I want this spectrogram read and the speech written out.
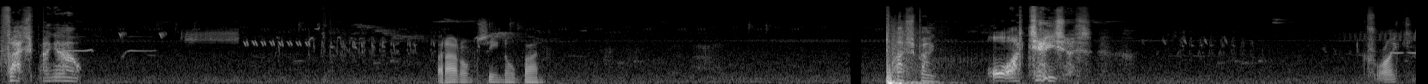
Flashbang out! But I don't see nobody. Flashbang! Oh, Jesus! Crikey.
